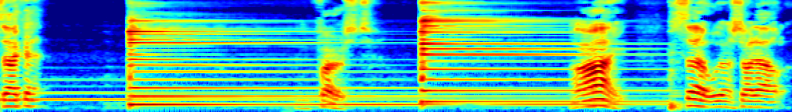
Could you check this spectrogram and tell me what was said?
second, and first. All right, so we're going to start out.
